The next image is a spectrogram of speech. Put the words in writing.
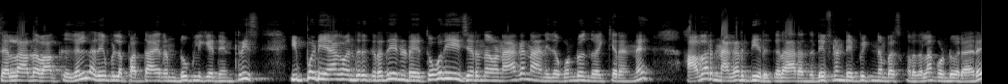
செல்லாத வாக்குகள் அதே போல் பத்தாயிரம் டூப்ளிகேட் என்ட்ரிஸ் இப்படியாக வந்திருக்கிறது. என்னுடைய தொகுதியை சேர்ந்தவனாக நான் இதை கொண்டு வந்து வைக்கிறேன்னு அவர் நகர்த்தி இருக்கிறார். அந்த டிஃப்ரெண்ட் எபிக் நம்பர்ஸ்ங்கிறதெல்லாம் கொண்டு வராரு.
